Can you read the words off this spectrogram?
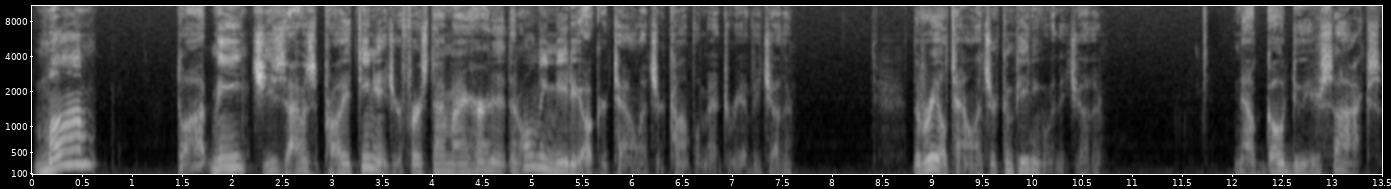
Mom taught me, geez, I was probably a teenager first time I heard it, that only mediocre talents are complementary of each other. The real talents are competing with each other. Now go do your socks.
